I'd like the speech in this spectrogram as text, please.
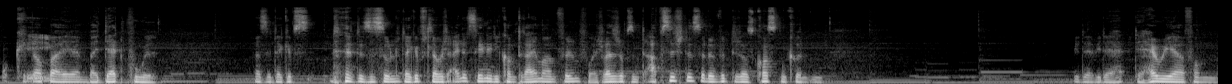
Okay. Auch bei, ähm, bei Deadpool. Also da gibt's, das ist so, da gibt's glaube ich eine Szene, die kommt dreimal im Film vor. Ich weiß nicht, ob es mit Absicht ist oder wirklich aus Kostengründen. Wie der, wie der, der Harrier vom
